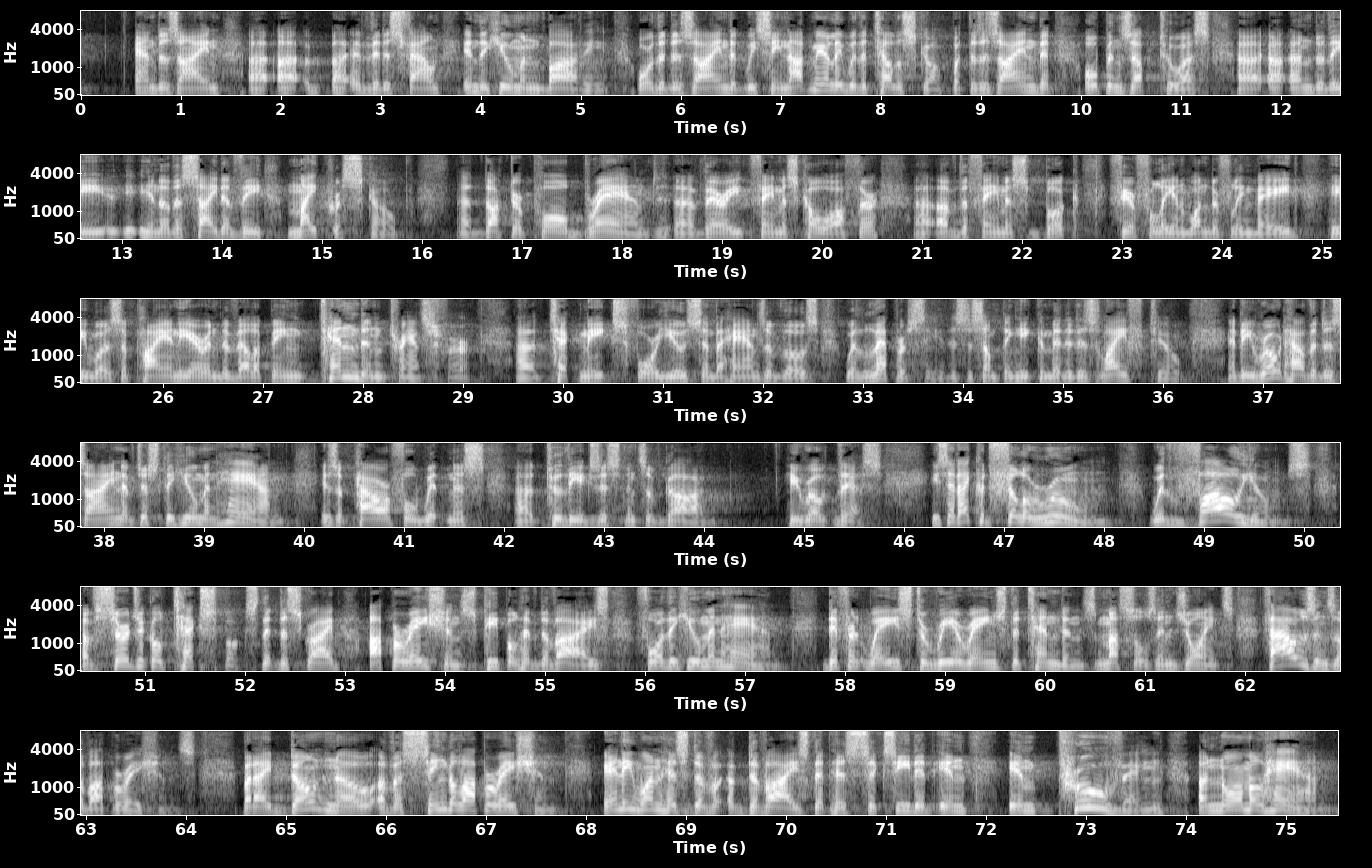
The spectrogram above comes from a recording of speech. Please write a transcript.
and design uh, uh, uh, that is found in the human body, or the design that we see not merely with a telescope, but the design that opens up to us uh, uh, under the, you know, the sight of the microscope. Uh, Dr. Paul Brand, a very famous co author of the famous book, Fearfully and Wonderfully Made, he was a pioneer in developing tendon transfer uh, techniques for use in the hands of those with leprosy. This is something he committed his life to. And he wrote how the design of just the human hand is a powerful witness uh, to the existence of God. He wrote this He said, I could fill a room with volumes of surgical textbooks that describe operations people have devised for the human hand different ways to rearrange the tendons, muscles, and joints, thousands of operations. But I don't know of a single operation anyone has dev- devised that has succeeded in improving a normal hand.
